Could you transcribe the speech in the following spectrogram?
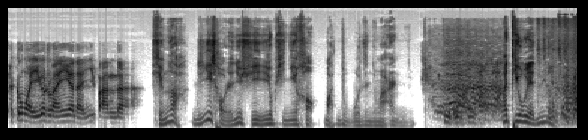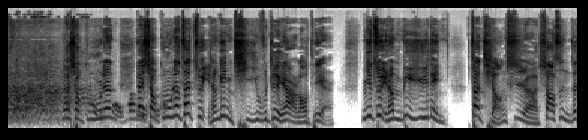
他跟我一个专业的，一般的。行啊，你一瞅人家学习就比你好，完犊子，你玩意儿，还丢人呢。让小姑娘，让小姑娘在嘴上给你欺负这样，老铁。你嘴上你必须得占强势啊！下次你这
